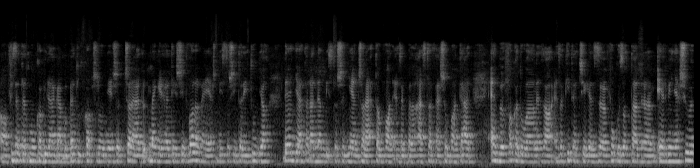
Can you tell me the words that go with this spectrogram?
a fizetett munka világába be tud kapcsolódni, és a család megélhetését valamelyest biztosítani tudja, de egyáltalán nem biztos, hogy ilyen családtag van ezekben a háztartásokban, tehát ebből fakadóan ez a, ez a kitettség ez fokozottan érvényesül.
